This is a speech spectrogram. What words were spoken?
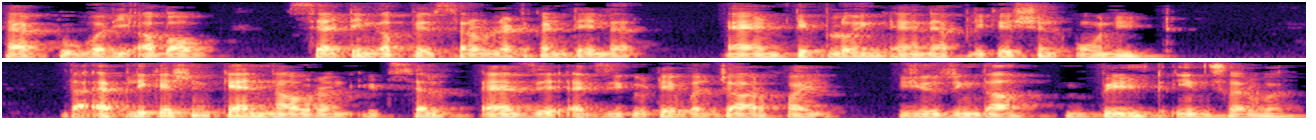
have to worry about setting up a servlet container and deploying an application on it. The application can now run itself as a executable jar file using the built-in server.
